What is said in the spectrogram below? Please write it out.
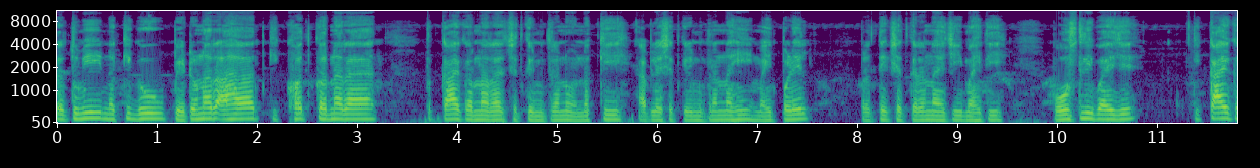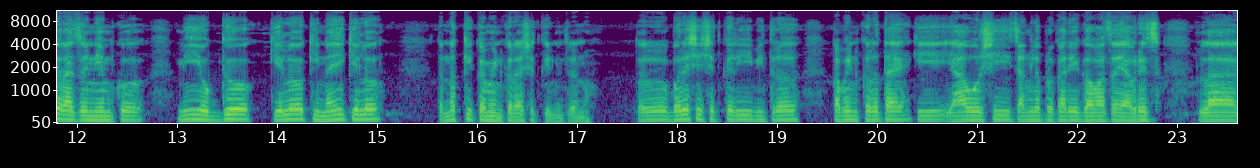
तर तुम्ही नक्की गहू पेटवणार आहात की खत करणार आहात? तर काय करणार आहात शेतकरी मित्रांनो? नक्की आपल्या शेतकरी मित्रांनाही माहीत पडेल. प्रत्येक शेतकऱ्यांना याची माहिती पोहोचली पाहिजे की काय करायचं नेमकं? मी योग्य केलं की नाही केलं? तर नक्की कमेंट करा शेतकरी मित्रांनो. तर बरेचसे शेतकरी मित्र कमेंट करत आहे की यावर्षी चांगल्या प्रकारे गव्हाचा ॲव्हरेज ला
